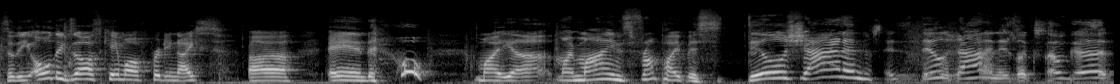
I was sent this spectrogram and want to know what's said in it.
Right, so the old exhaust came off pretty nice. Uh, and whew, my uh, my mine's front pipe is still shining. It's still shining. It looks so good.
